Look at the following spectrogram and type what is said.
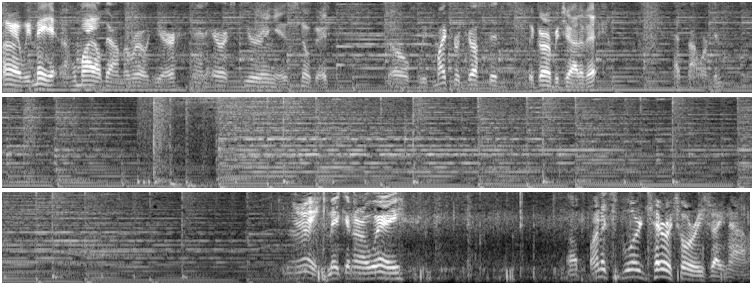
All right, we made it a mile down the road here, and Eric's gearing is no good. So we've micro-adjusted the garbage out of it. That's not working. Making our way up unexplored territories right now.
